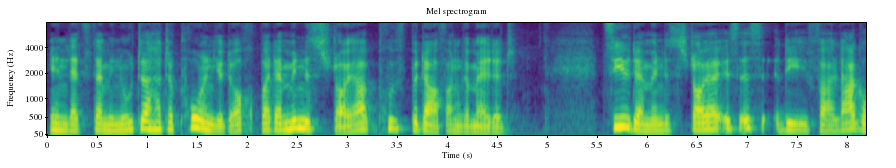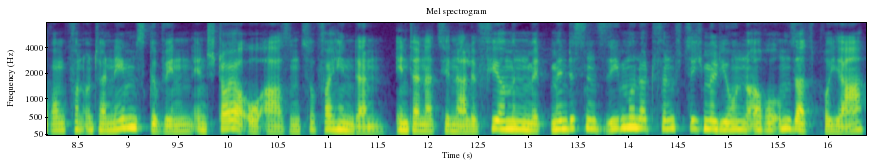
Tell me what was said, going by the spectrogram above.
In letzter Minute hatte Polen jedoch bei der Mindeststeuer Prüfbedarf angemeldet. Ziel der Mindeststeuer ist es, die Verlagerung von Unternehmensgewinnen in Steueroasen zu verhindern. Internationale Firmen mit mindestens 750 Millionen Euro Umsatz pro Jahr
